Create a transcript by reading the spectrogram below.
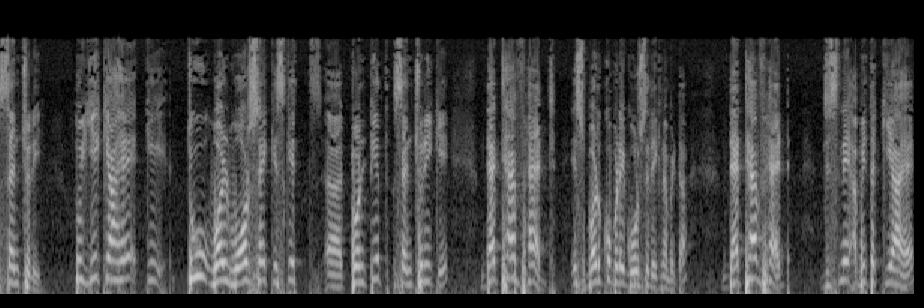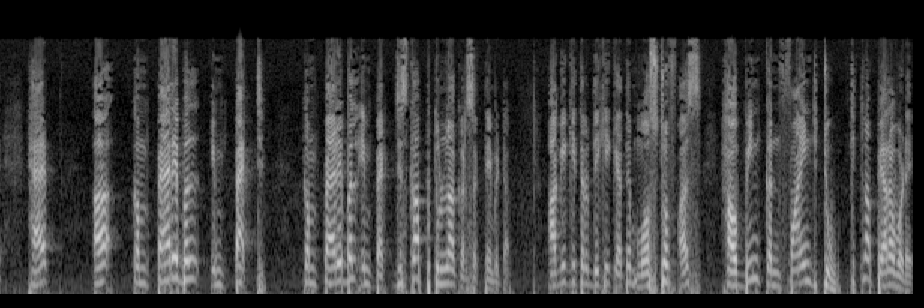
सेंचुरी तो ये क्या है कि टू वर्ल्ड वॉर्स हैं किसके ट्वेंटी सेंचुरी के? दैट हैव हैड इस वर्ड को बड़े गौर से देखना बेटा. दैट हैव हैड जिसने अभी तक किया है had comparable impact comparable impact जिसका आप तुलना कर सकते हैं बेटा। आगे की तरफ़ देखिए कहते हैं most of us have been confined to कितना प्यारा वर्ड है,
